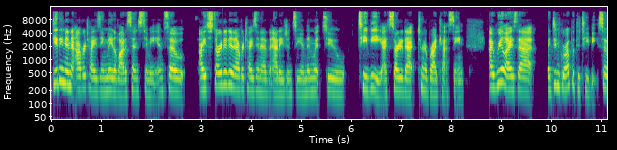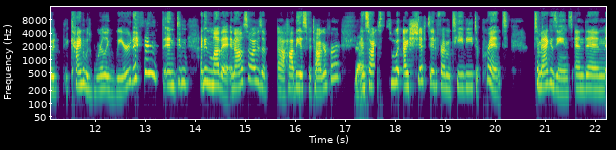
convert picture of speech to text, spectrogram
getting into advertising made a lot of sense to me. And so i started in advertising at an ad agency and then went to tv i started at turner broadcasting. I realized that I didn't grow up with the TV, so it, it kind of was really weird, and didn't I didn't love it. And also, I was a, a hobbyist photographer, yeah. and so I sw- I shifted from TV to print to magazines, and then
